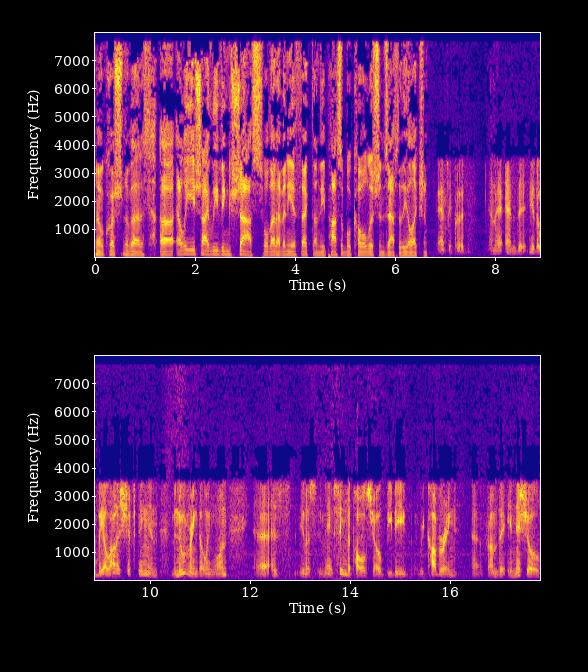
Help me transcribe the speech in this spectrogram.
No question about it. Uh, Eli Yishai leaving Shas. Will that have any effect on the possible coalitions after the election? Yes, it could, and and uh, there'll be a lot of shifting and maneuvering going on. Uh, as you know, you may have seen the polls show Bibi recovering uh, from the initial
